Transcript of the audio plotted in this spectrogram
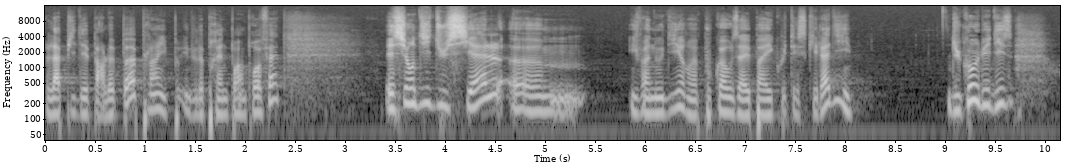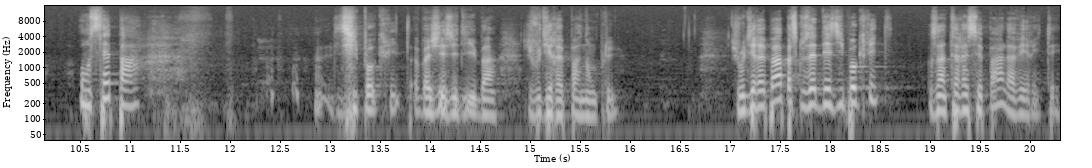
lapider par le peuple, hein, ils, le prennent pour un prophète. Et si on dit du ciel, euh, il va nous dire pourquoi vous n'avez pas écouté ce qu'il a dit? Du coup, ils lui disent on ne sait pas. Les hypocrites. Ben, Jésus dit ben, je ne vous dirai pas non plus. Je ne vous dirai pas parce que vous êtes des hypocrites. Vous intéressez pas à la vérité.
